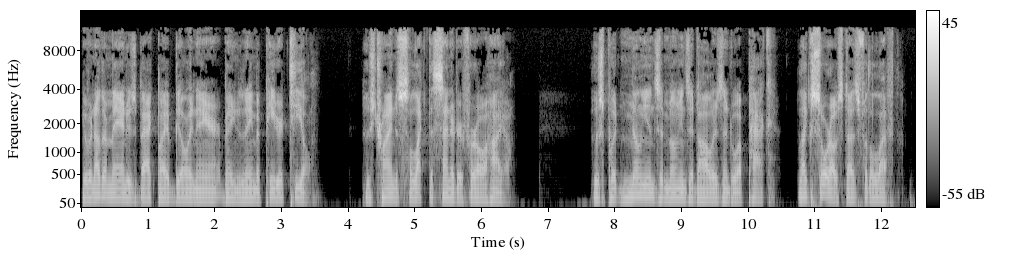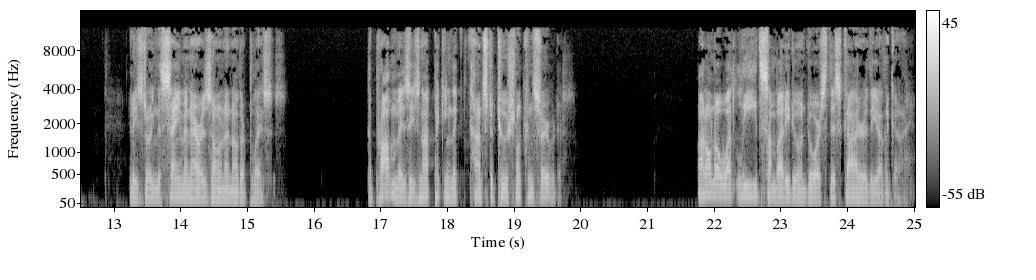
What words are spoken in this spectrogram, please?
You have another man who's backed by a billionaire by the name of Peter Thiel, who's trying to select the senator for Ohio, who's put millions and millions of dollars into a PAC, like Soros does for the left. And he's doing the same in Arizona and other places. The problem is he's not picking the constitutional conservatives. I don't know what leads somebody to endorse this guy or the other guy.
